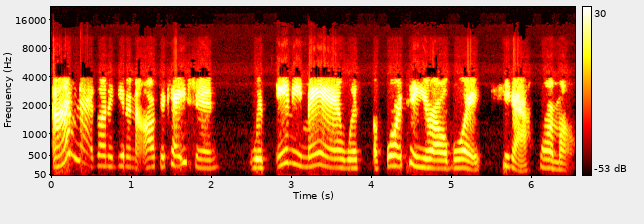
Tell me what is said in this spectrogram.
I'm not going to get in an altercation with any man with a 14 year old boy. He got hormones.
